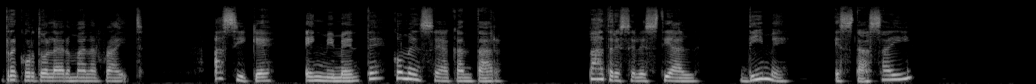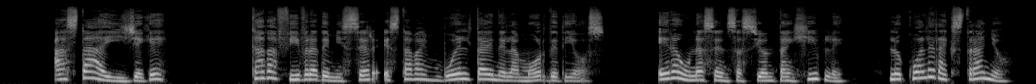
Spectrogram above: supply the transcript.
recordó la hermana Wright. Así que, en mi mente, comencé a cantar. Padre Celestial, dime, ¿estás ahí? Hasta ahí llegué. Cada fibra de mi ser estaba envuelta en el amor de Dios. Era una sensación tangible, lo cual era extraño,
